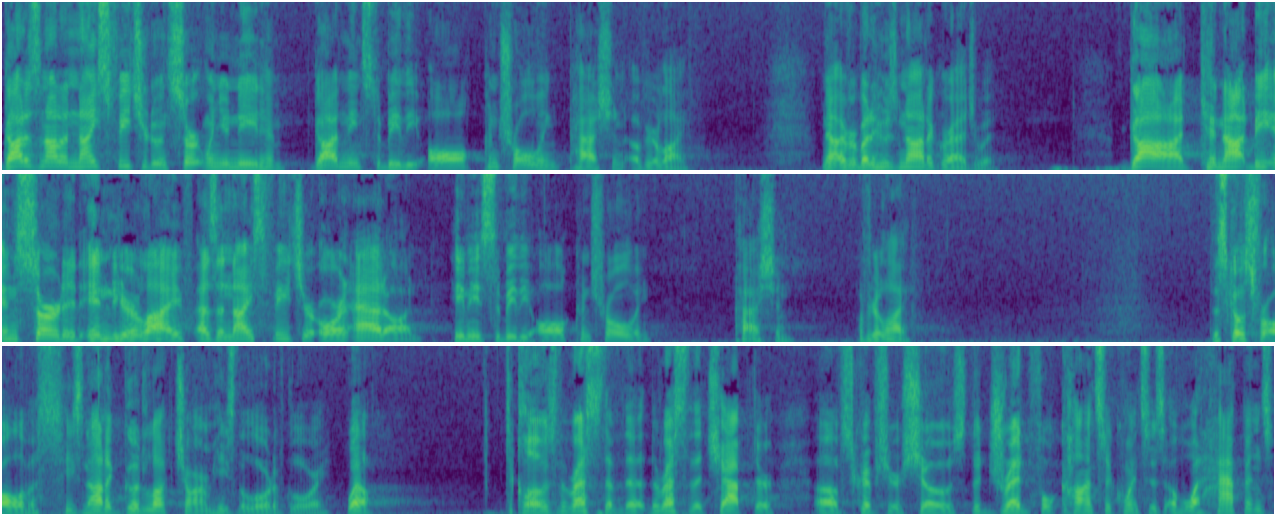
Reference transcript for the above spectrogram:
God is not a nice feature to insert when you need Him. God needs to be the all controlling passion of your life. Now, everybody who's not a graduate, God cannot be inserted into your life as a nice feature or an add on. He needs to be the all controlling passion of your life. This goes for all of us. He's not a good luck charm, He's the Lord of glory. Well, to close, the rest of the, the, rest of the chapter of Scripture shows the dreadful consequences of what happens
